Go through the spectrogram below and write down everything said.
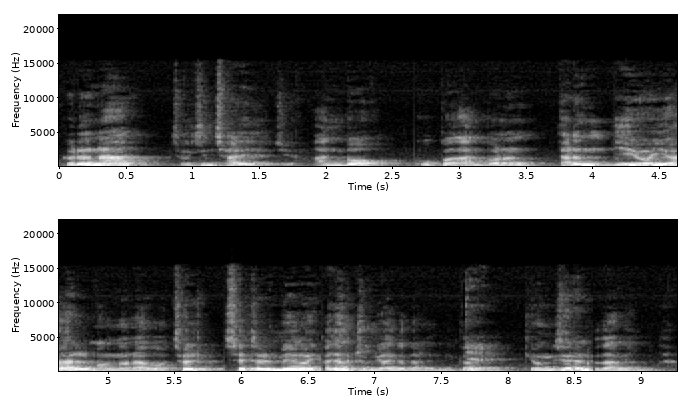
그러나 정신 차려야죠. 안보, 국방 안보는 다른 이유 여하를 막론하고 절체절명의 가장 중요한 것 아닙니까? 예. 경제는 그 다음입니다.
